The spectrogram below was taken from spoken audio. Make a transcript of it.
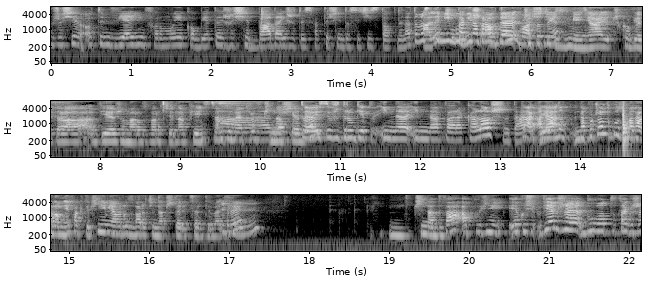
że się o tym wie, informuje kobietę, że się bada i że to jest faktycznie dosyć istotne. Natomiast Ale ty czy tak naprawdę, czy to coś zmienia? Czy kobieta wie, że ma rozwarcie na 5 cm, czy na no, 7? To jest już drugie, inna, inna para kaloszy, tak? Tak, Ale ja, no... na początku zbadano mnie faktycznie, miałam rozwarcie na 4 cm. Mhm czy na dwa, a później jakoś wiem, że było to tak, że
